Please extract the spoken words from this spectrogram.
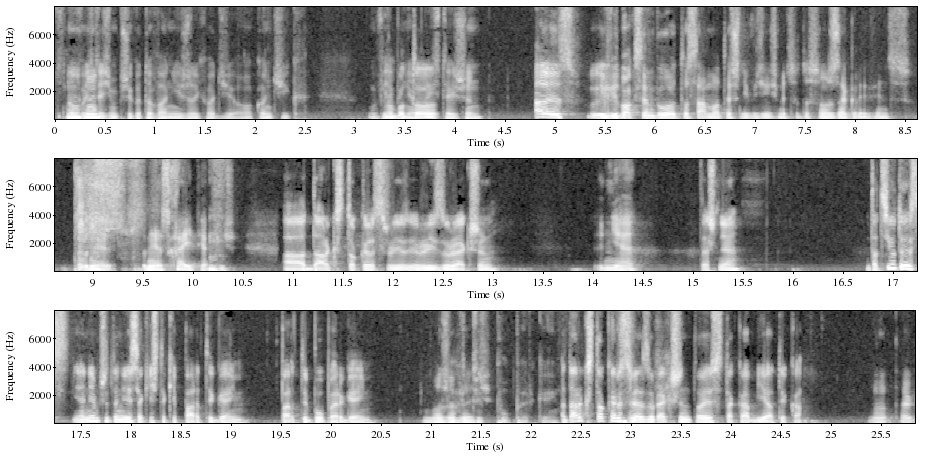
Znowu mhm. jesteśmy przygotowani, jeżeli chodzi o kącik uwielbienia no to... PlayStation. Ale z Xboxem było to samo, też nie wiedzieliśmy, co to są za gry, więc to nie jest, to nie jest hejt jakiś. A Darkstalkers Resurrection? Nie. Też nie? Daciu to jest, ja nie wiem, czy to nie jest jakieś takie party game. Party pooper game. Może party być. Pooper game. A Darkstalkers Resurrection to jest taka bijatyka. No tak,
